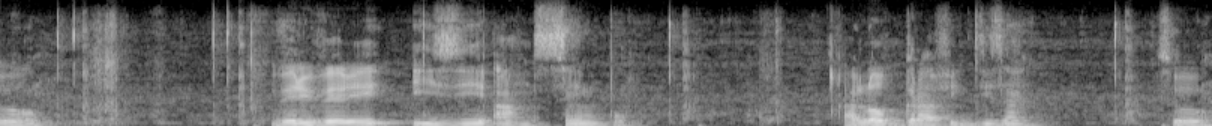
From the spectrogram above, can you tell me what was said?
so very very easy and simple. I love graphic design. So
